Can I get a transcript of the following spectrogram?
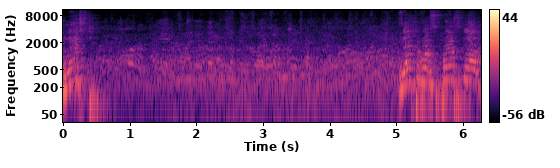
left. Left for sports club.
